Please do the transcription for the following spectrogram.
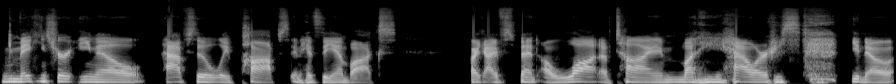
making sure email absolutely pops and hits the inbox like I've spent a lot of time, money, hours, you know,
